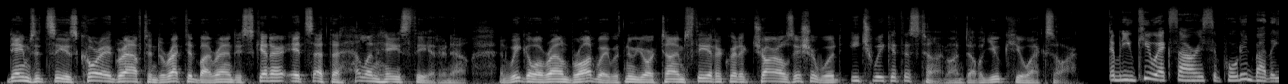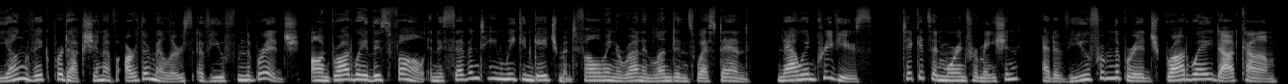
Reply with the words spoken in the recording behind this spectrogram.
Dames at Sea is choreographed and directed by Randy Skinner. It's at the Helen Hayes Theater now. And we go around Broadway with New York Times theater critic Charles Isherwood each week at this time on WQXR. WQXR is supported by the Young Vic production of Arthur Miller's A View from the Bridge on Broadway this fall in a 17 week engagement following a run in London's West End. Now in previews. Tickets and more information at aviewfromthebridgebroadway.com.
